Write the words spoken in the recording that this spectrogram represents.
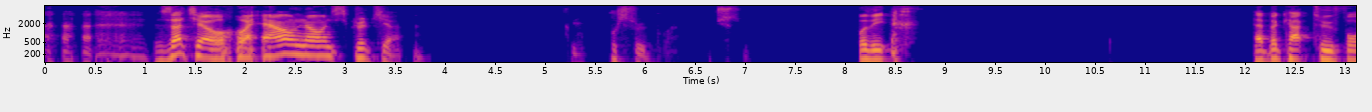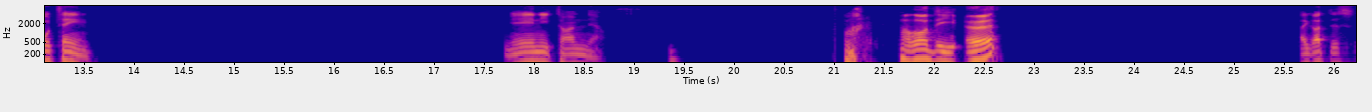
Such a well-known scripture. Push through. Push through. For the Habakkuk 2.14. Anytime now. For the earth. I got this.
